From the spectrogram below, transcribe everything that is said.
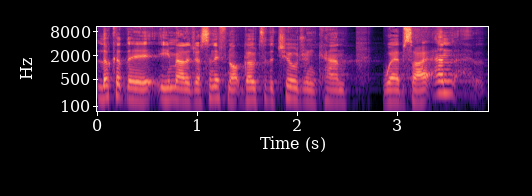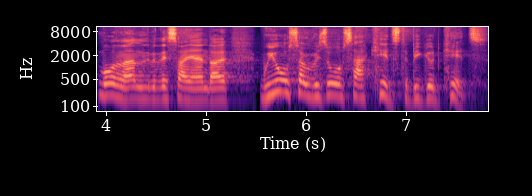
look at the email address, and if not, go to the Children Can website. And more than that, with this I end, I, we also resource our kids to be good kids.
